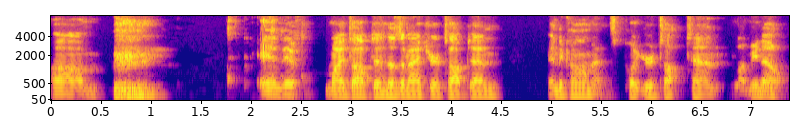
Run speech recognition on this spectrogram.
Um, and if my top 10 doesn't match your top 10, in the comments, put your top 10. Let me know.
